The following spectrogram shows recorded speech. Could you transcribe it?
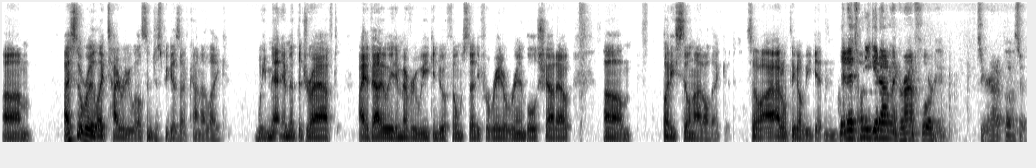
Um, I still really like Tyree Wilson just because I've kind of like we met him at the draft. I evaluate him every week and do a film study for Rado Ramble. Shout out, um, but he's still not all that good. So I, I don't think I'll be getting. Yeah, that's when you get out on the ground floor, dude. So you're not a poser.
